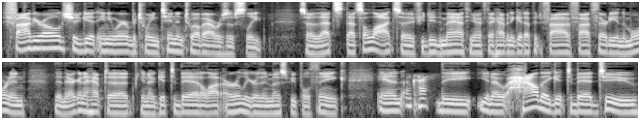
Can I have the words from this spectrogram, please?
five year olds should get anywhere between ten and twelve hours of sleep. So that's that's a lot. So if you do the math, you know, if they're having to get up at five five thirty in the morning, then they're going to have to you know get to bed a lot earlier than most people think. And okay. the you know how they get to bed too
